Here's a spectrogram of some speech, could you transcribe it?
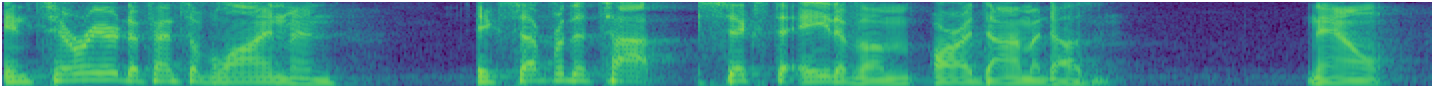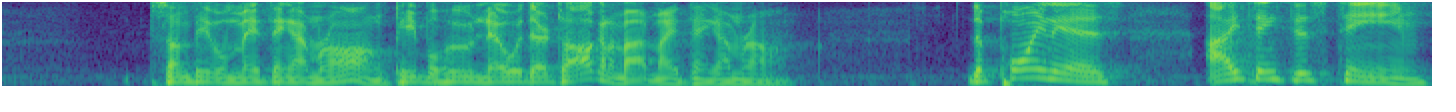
interior defensive linemen, except for the top six to eight of them, are a dime a dozen. Now, some people may think I'm wrong. People who know what they're talking about might think I'm wrong. The point is, I think this team,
